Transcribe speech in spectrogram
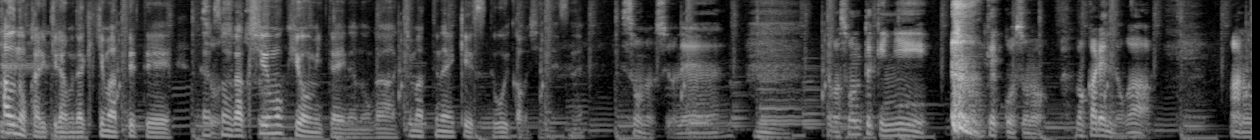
ハウのカリキュラムだけ決まってて、そうそうそうその学習目標みたいなのが決まってないケースって多いかもしれないですね。そうなんですよね。うん。だからその時に 結構その分かれるのが、あの、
